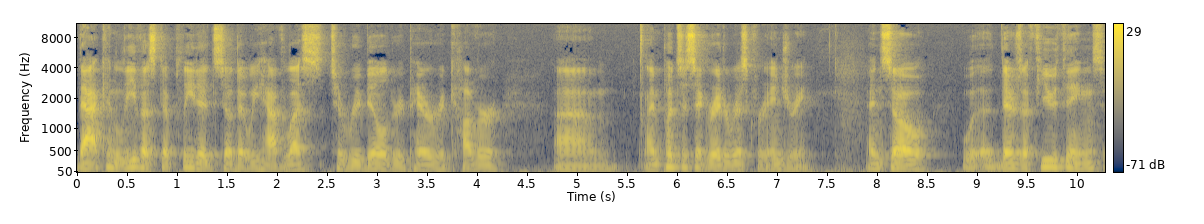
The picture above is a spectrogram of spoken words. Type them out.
that can leave us depleted, so that we have less to rebuild, repair, recover, um, and puts us at greater risk for injury. And so w- there's a few things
